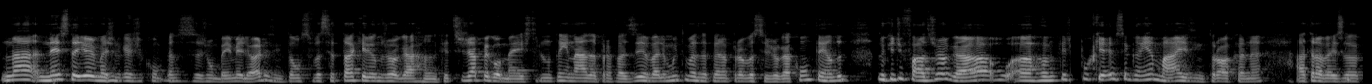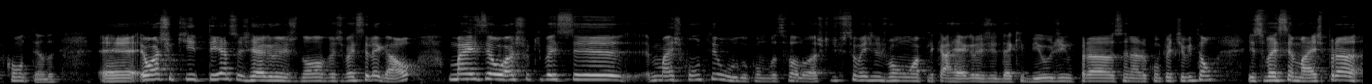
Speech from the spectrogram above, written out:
Na, nesse daí eu imagino que as recompensas sejam bem melhores, então se você está querendo jogar Ranked, se já pegou mestre, não tem nada para fazer, vale muito mais a pena para você jogar contenda do que de fato jogar a Ranked, porque você ganha mais em troca, né? Através da contenda. É, eu acho que ter essas regras novas vai ser legal, mas eu acho que vai ser mais conteúdo, como você falou. Acho que dificilmente eles vão aplicar regras de deck building para cenário competitivo, então isso vai ser mais para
